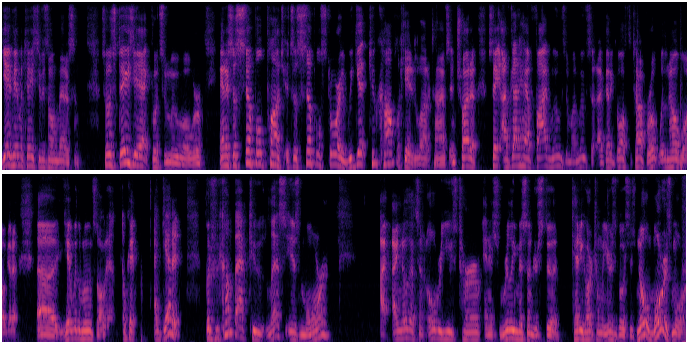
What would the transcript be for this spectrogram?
gave him a taste of his own medicine. So Stasiak puts a move over, and it's a simple punch. It's a simple story. We get too complicated a lot of times and try to say, I've got to have five moves in my move set. I've got to go off the top rope with an elbow. I've got to uh, hit with a moonsault. Okay, I get it. But if we come back to less is more, I, I know that's an overused term and it's really misunderstood. Teddy Hart told me years ago, he says, No, more is more.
